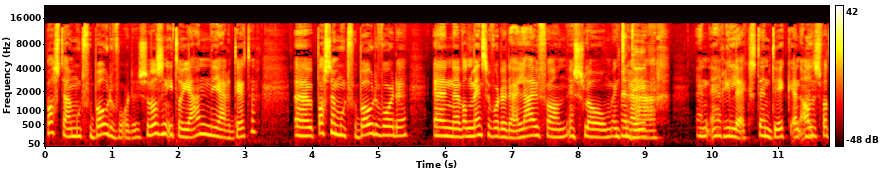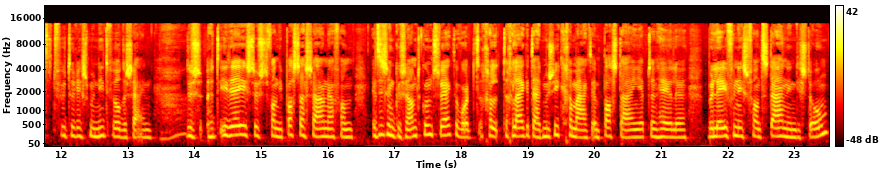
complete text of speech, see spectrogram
pasta moet verboden worden. Dus er was een Italiaan in de jaren dertig. Eh, pasta moet verboden worden. En, eh, want mensen worden daar lui van en sloom en traag. En, en relaxed en dik. En alles wat het futurisme niet wilde zijn. Dus het idee is dus van die pasta sauna van... het is een gezamtkunstwerk. Er wordt ge- tegelijkertijd muziek gemaakt en pasta. En je hebt een hele belevenis van het staan in die stoom.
